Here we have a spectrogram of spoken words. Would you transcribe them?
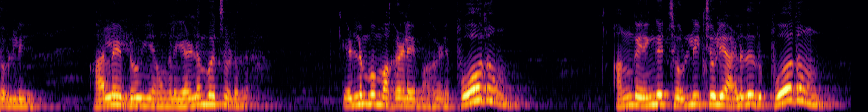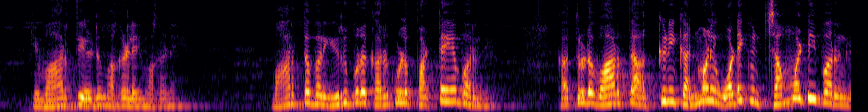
சொல்லி அலை லூயா அவங்களை எழும்ப சொல்லுகிறார். எழும்பு மகளே மகளே போதும். அங்கே எங்கே சொல்லி சொல்லி அழுதது போதும். என் வார்த்தை எடு மகளே மகனே. வார்த்தை பாருங்கள் இருபுற கருக்குள்ள பட்டையும் பாருங்கள் கத்தரோட வார்த்தை அக்கினி கண்மலை உடைக்கும் சம்மட்டி பாருங்க.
